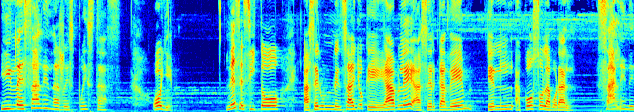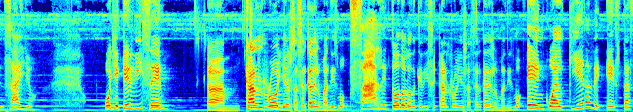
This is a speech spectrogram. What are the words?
Y le salen las respuestas. Oye, necesito hacer un ensayo que hable acerca de el acoso laboral. Sale el ensayo. Oye, ¿qué dice Carl Rogers acerca del humanismo, sale todo lo que dice Carl Rogers acerca del humanismo en cualquiera de estas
